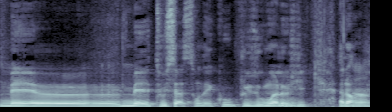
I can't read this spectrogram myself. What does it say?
Mais euh, mais tout ça, ce sont des coups plus ou moins logiques. Alors, Hein.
